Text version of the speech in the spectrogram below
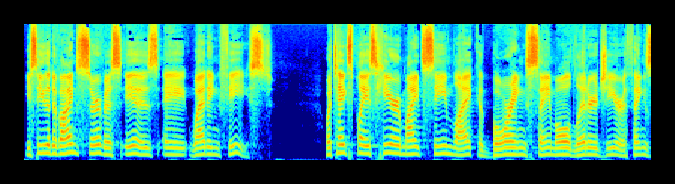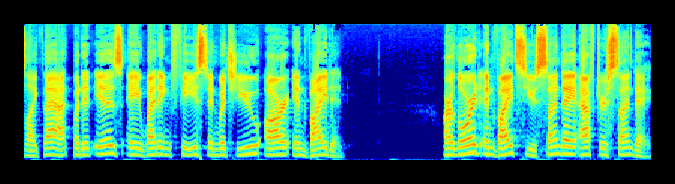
You see, the divine service is a wedding feast. What takes place here might seem like a boring, same old liturgy or things like that, but it is a wedding feast in which you are invited. Our Lord invites you Sunday after Sunday,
